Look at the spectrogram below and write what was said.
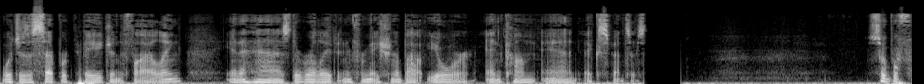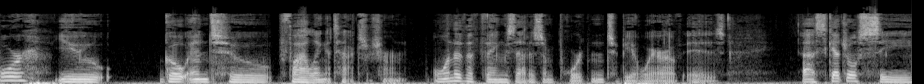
which is a separate page in the filing, and it has the related information about your income and expenses. So before you go into filing a tax return, one of the things that is important to be aware of is a Schedule C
